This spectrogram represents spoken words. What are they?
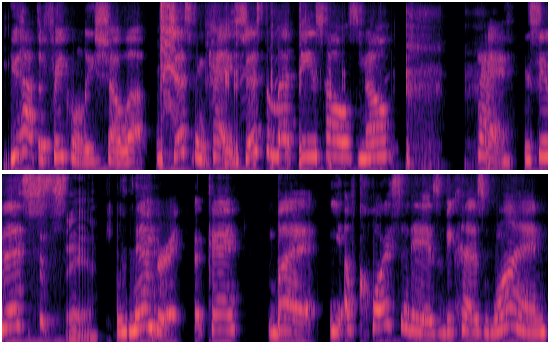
you have to frequently show up just in case, just to let these hoes know Hey, you see this? Yeah. Remember it, okay? But of course it is because one,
